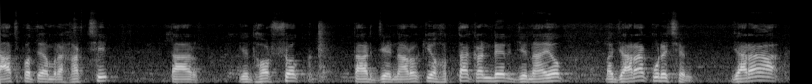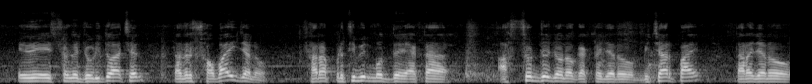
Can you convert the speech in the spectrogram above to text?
রাজপথে আমরা হাঁটছি। তার যে ধর্ষক তার যে নারকীয় হত্যাকাণ্ডের যে নায়ক বা যারা করেছেন যারা এ- এর সঙ্গে জড়িত আছেন তাদের সবাই যেন সারা পৃথিবীর মধ্যে একটা আশ্চর্যজনক একটা যেন বিচার পায়। তারা যেন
